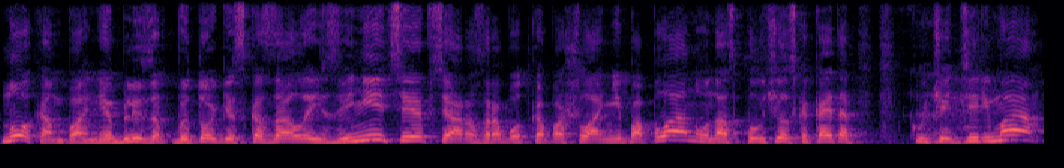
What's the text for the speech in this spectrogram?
но компания Blizzard в итоге сказала, извините, вся разработка пошла не по плану, у нас получилась какая-то куча дерьма.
